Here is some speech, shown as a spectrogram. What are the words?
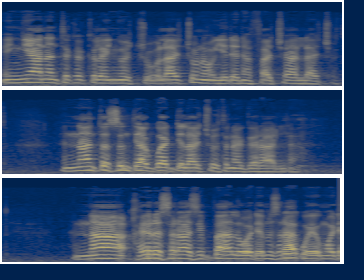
እኛንን ትክክለኞቹ ብላችሁ ነው እየደነፋችሁ ያላችሁት። እናንተ ስንት ያጓድላችሁት ነገር አለ? እና ኸይረ ስራ ሲባል ወደ ምስራቅ ወይም ወደ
